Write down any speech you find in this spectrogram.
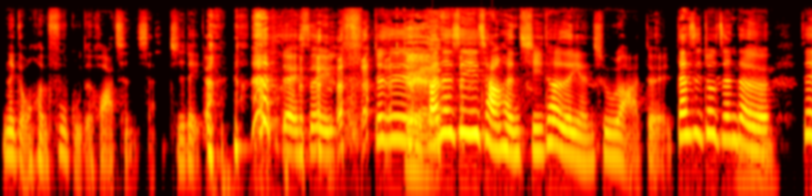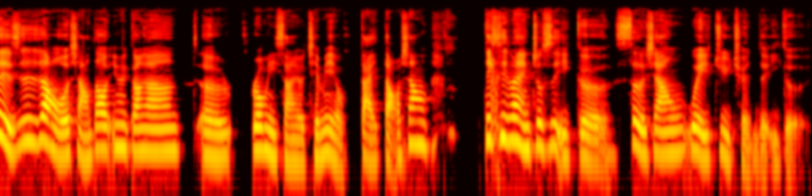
那种很复古的花衬衫之类的，对，所以 就是反正。是一场很奇特的演出啦，对。但是就真的，这也是让我想到，因为刚刚呃 Romy 上有前面有带到，像 Dixieland 就是一个色香味俱全的一个。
